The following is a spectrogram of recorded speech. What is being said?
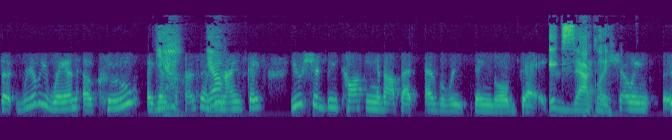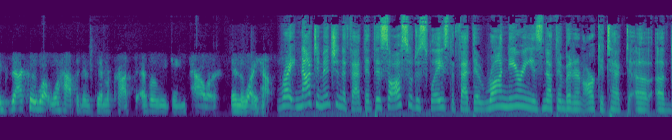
that really ran a coup against the president yeah. of the United States, you should be talking about that every single day. Exactly. Showing exactly what will happen if Democrats ever regain power in the White House. Right. Not to mention the fact that this also displays the fact that Ron Nehring is nothing but an architect of of,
